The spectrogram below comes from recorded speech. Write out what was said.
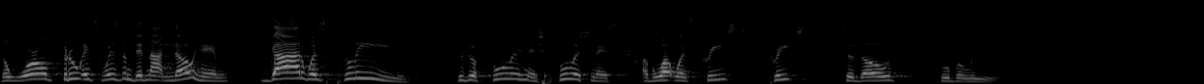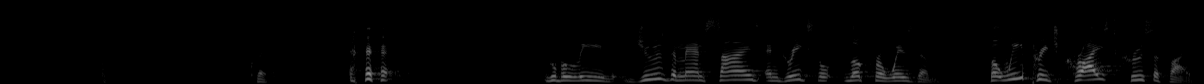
the world through its wisdom did not know him, God was pleased through the foolishness of what was preached, preached to those who believe. Click. who believed. Jews demand signs and Greeks look for wisdom. But we preach Christ crucified,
